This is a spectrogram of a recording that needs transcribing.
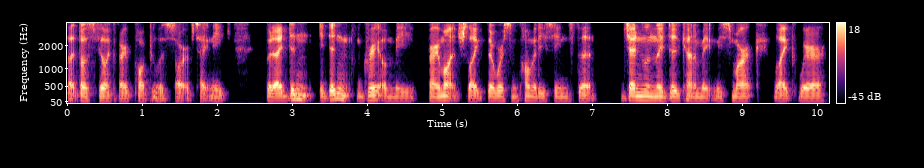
That does feel like a very populist sort of technique. But I didn't. It didn't grate on me very much. Like there were some comedy scenes that genuinely did kind of make me smirk, like where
